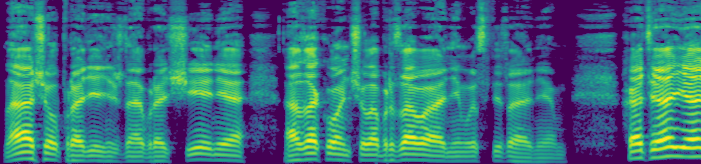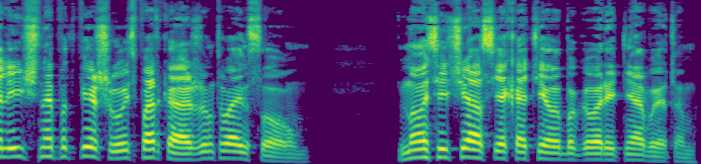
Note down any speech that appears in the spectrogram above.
«Начал про денежное обращение, а закончил образованием и воспитанием. Хотя я лично подпишусь под каждым твоим словом. Но сейчас я хотел бы говорить не об этом.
